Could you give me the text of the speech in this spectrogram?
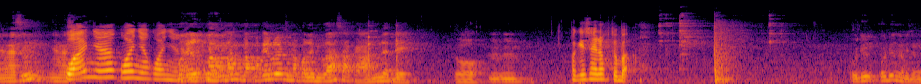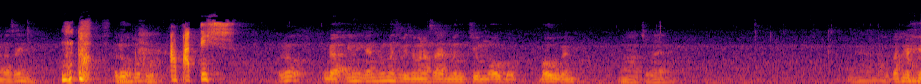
Yang ngasih, yang ngasih. Kuahnya, kuahnya, kuahnya. Makanya, mak- mak- mak- makanya lu kenapa lebih basah kan? Lihat deh. Tuh. Mm-mm. Pakai sendok coba. Kok dia, kok dia nggak bisa ngerasain? lu, lu, Apatis. lu nggak ini kan, lu masih bisa merasakan mencium bau, bau, bau kan? Nah, coba ya. Nah, mantap nih.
